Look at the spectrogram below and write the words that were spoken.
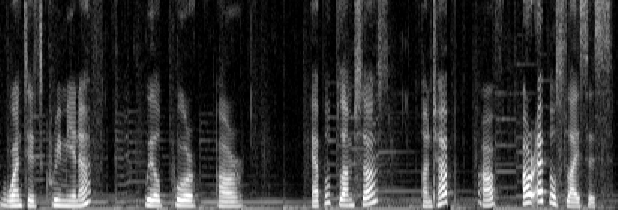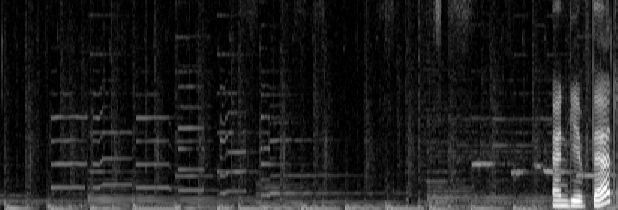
Once it's creamy enough, we'll pour our apple plum sauce on top of our apple slices. And give that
